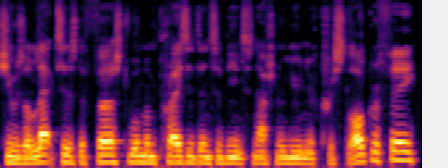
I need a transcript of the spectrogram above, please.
She was elected as the first woman president of the International Union of Crystallography.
